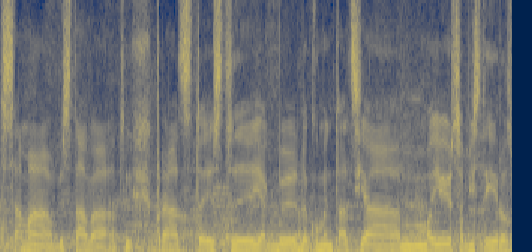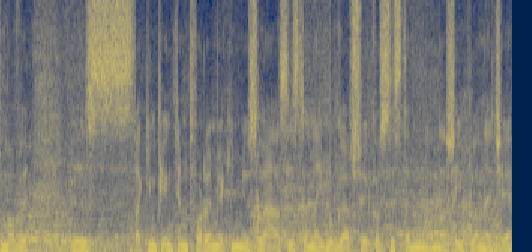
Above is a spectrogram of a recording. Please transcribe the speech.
Sama wystawa tych prac to jest e, jakby dokumentacja mojej osobistej rozmowy e, z takim pięknym tworem, jakim jest las. Jest to najbogatszy ekosystem na naszej planecie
